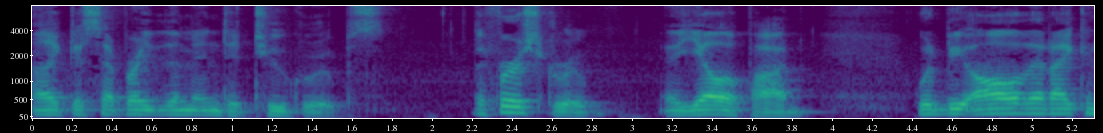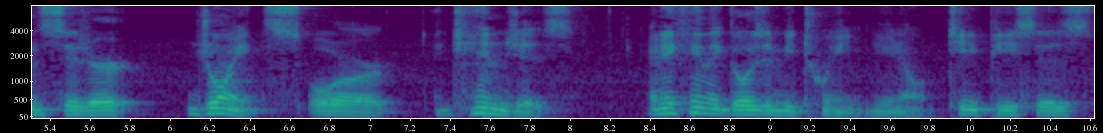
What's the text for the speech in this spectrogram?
I like to separate them into two groups. The first group, a yellow pod, would be all that I consider joints or hinges, anything that goes in between, you know, T pieces,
